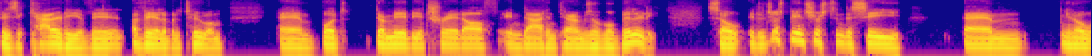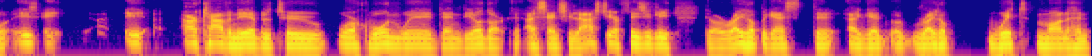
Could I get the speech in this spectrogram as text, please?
physicality avail- available to him, um, but there may be a trade off in that in terms of mobility. So it'll just be interesting to see, um, you know, is it, it, are Cavan able to work one way then the other? Essentially, last year physically they were right up against the again right up with Monaghan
